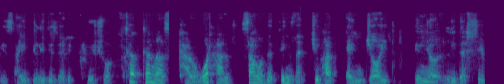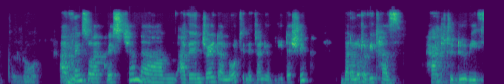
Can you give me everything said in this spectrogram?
is I believe is very crucial. Tell, tell us, Carol, what are some of the things that you have enjoyed in your leadership role? Uh, thanks for that question. Um, I've enjoyed a lot in the journey of leadership, but a lot of it has had to do with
